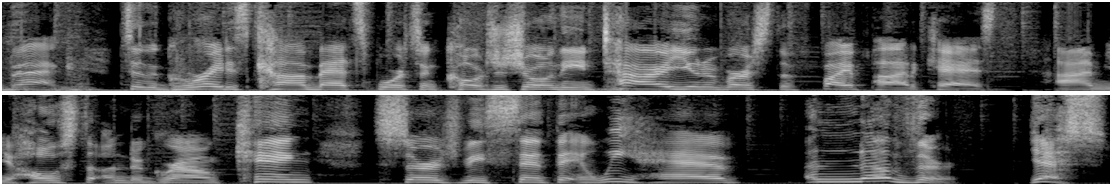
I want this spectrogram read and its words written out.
back to the greatest combat sports and culture show in the entire universe, the Fight Podcast. I'm your host, the Underground King, Serg Vicente, and we have another, yes,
